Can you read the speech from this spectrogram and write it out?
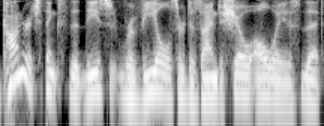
Conrich thinks that these reveals are designed to show always that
